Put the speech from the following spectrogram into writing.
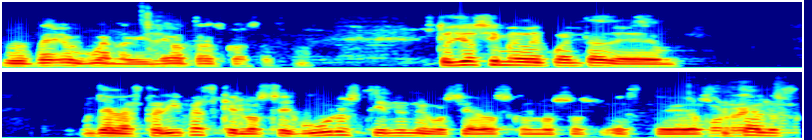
bueno, y de otras cosas. ¿no? Entonces yo sí me doy cuenta de, de las tarifas que los seguros tienen negociados con los este, hospitales.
